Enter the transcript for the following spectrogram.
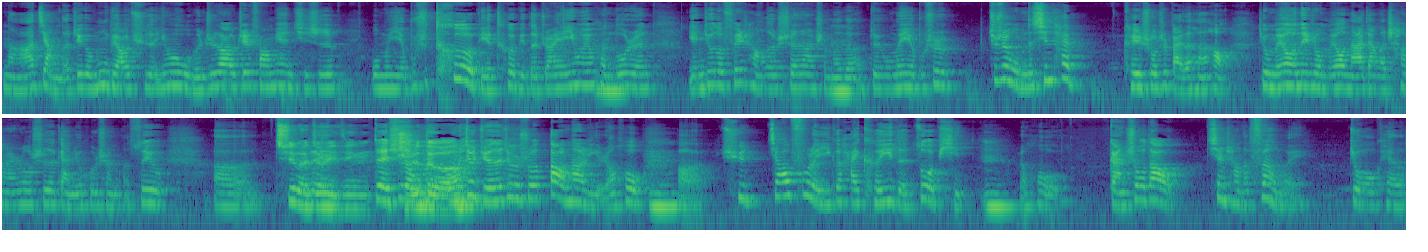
拿奖的这个目标去的，因为我们知道这方面其实我们也不是特别特别的专业，因为有很多人研究的非常的深啊什么的。对我们也不是，就是我们的心态可以说是摆的很好，就没有那种没有拿奖的怅然若失的感觉或者什么，所以。呃，去了就已经对，是的，我值们我们。就觉得就是说到那里，然后、嗯呃，去交付了一个还可以的作品，嗯然后感受到现场的氛围就 OK 了。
